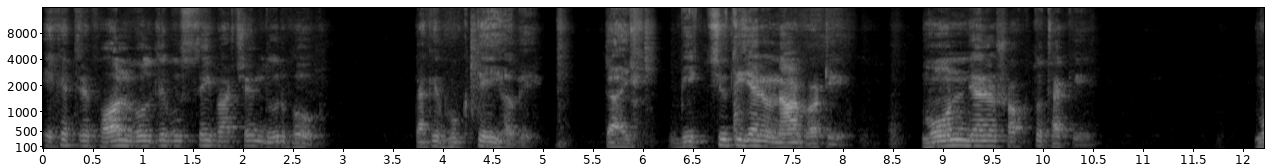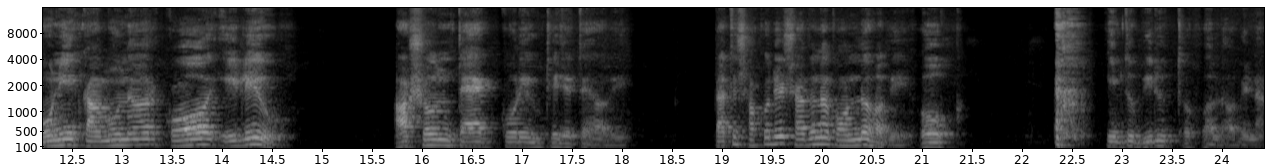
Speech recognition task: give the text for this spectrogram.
এক্ষেত্রে ফল বলতে বুঝতেই পারছেন দুর্ভোগ, তাকে ভুগতেই হবে। তাই বিচ্যুতি যেন না ঘটে, মন যেন শক্ত থাকে। মনে কামনার ক এলেও আসন ত্যাগ করে উঠে যেতে হবে। তাতে সকলের সাধনা পণ্ড হবে, হোক। কিন্তু বিরুদ্ধ ফল হবে না।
